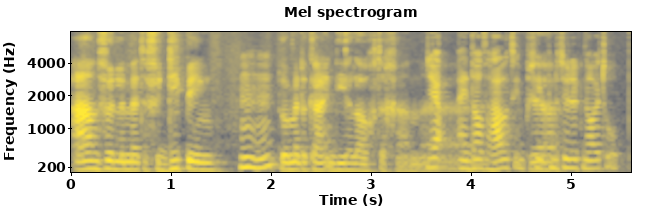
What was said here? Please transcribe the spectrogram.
aanvullen met de verdieping Mhm. door met elkaar in dialoog te gaan. eh, Ja, en dat houdt in principe ja. natuurlijk nooit op.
